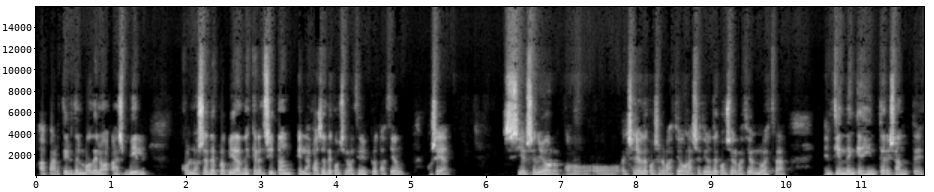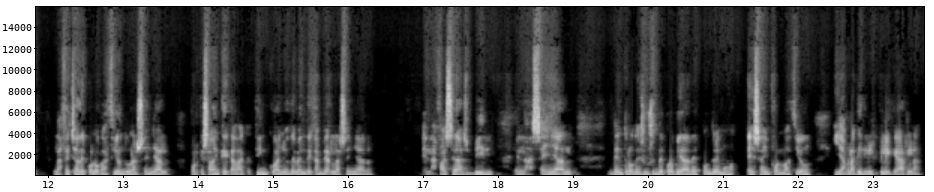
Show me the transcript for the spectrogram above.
a partir del modelo ASBIL con los set de propiedades que necesitan en la fase de conservación y explotación. O sea, si el señor o, el señor de conservación o las secciones de conservación nuestras entienden que es interesante la fecha de colocación de una señal porque saben que cada cinco años deben de cambiar la señal, en la fase ASBIL, en la señal, dentro de su set de propiedades pondremos esa información y habrá que cliquearla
